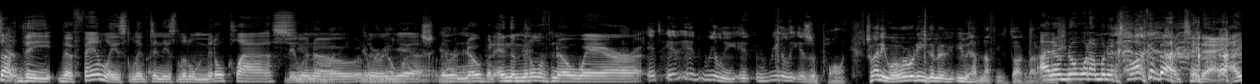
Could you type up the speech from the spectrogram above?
yeah. the the families lived in these little middle class. They you were know, nobody. They were yeah, nobodies, they were nobody in the middle of nowhere. Uh, it, it, it really, it really is appalling. So anyway, what are you going to? You have nothing to talk about. I don't know what I'm going to talk about today. I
